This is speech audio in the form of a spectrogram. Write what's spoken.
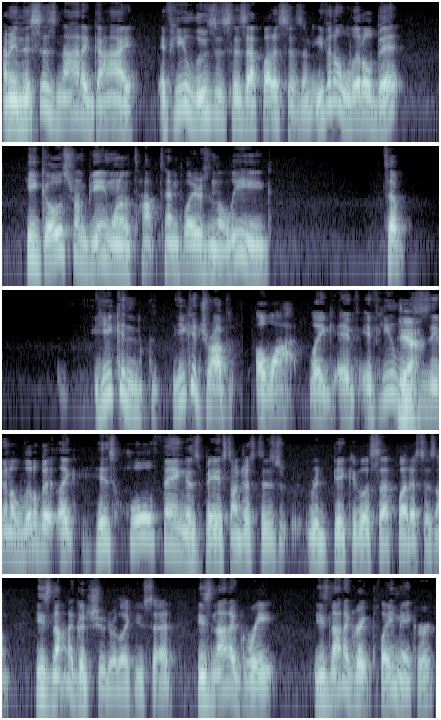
I mean, this is not a guy if he loses his athleticism even a little bit, he goes from being one of the top 10 players in the league to he can he could drop a lot. Like if if he loses yeah. even a little bit, like his whole thing is based on just his ridiculous athleticism. He's not a good shooter, like you said. He's not a great. He's not a great playmaker.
